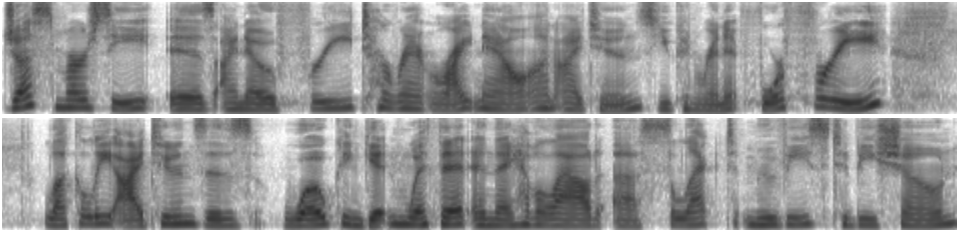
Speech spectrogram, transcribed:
Just Mercy is, I know, free to rent right now on iTunes. You can rent it for free. Luckily, iTunes is woke and getting with it, and they have allowed uh, select movies to be shown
